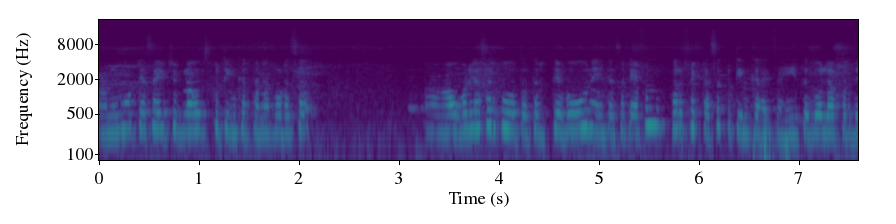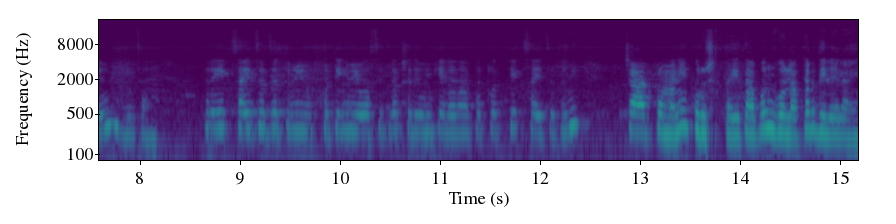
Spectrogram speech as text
आणि मोठ्या साईजचे ब्लाऊज कटिंग करताना थोडंसं अवघडल्यासारखं होतं तर ते होऊ नये. त्यासाठी आपण परफेक्ट असं कटिंग करायचं आहे. इथं गोलाकार देऊन घ्यायचं आहे. तर एक साईजचं जर तुम्ही कटिंग व्यवस्थित लक्ष देऊन केलं ना तर प्रत्येक साईजचं तुम्ही चार्टप्रमाणे करू शकता. इथं आपण गोलाकार दिलेला आहे.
